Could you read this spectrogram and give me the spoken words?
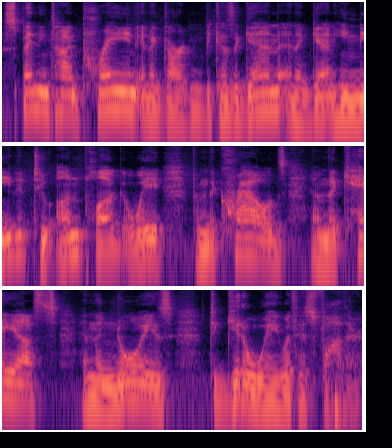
spending time praying in a garden because again and again he needed to unplug away from the crowds and the chaos and the noise to get away with his Father,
